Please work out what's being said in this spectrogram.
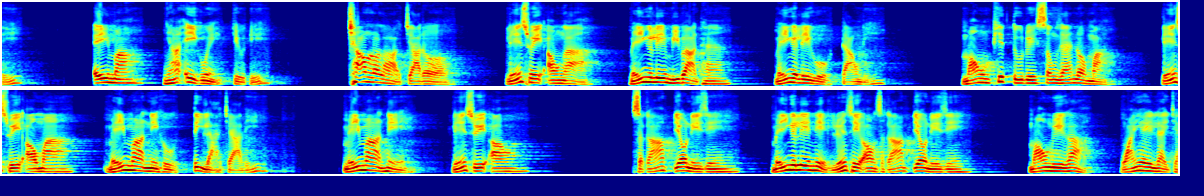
သည် အိမ်မှာညာအိတ်ခွင့်ပြုသည်ချောင်းလော်လာကြတော့လင်းဆွေအောင်ကမိန်းကလေးမိဘထံမိန်းကလေးကိုတောင်းသည်မောင်ဖြစ်သူတွေစုံစမ်းတော့မှလင်းဆွေအောင်မှာမိမနှင့်ဟုတိလာကြသည်မိန်းမနှင့်လင်းဆွေအောင်စကားပြောနေစဉ်မိန်းကလေးနှင့်လွင်းဆွေအောင်စကားပြောနေစဉ်မောင်တွေကဝိုင်းရိုက်လိုက်ကြ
